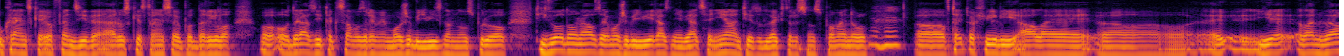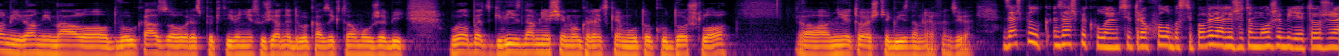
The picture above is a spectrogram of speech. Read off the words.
ukrajinskej ofenzíve a ruskej strane sa ju podarilo odraziť, tak samozrejme môže byť významnou sprúhou. Tých dôvodov naozaj môže byť výrazne viacej, nielen tieto dve, ktoré som spomenul. Uh-huh. V tejto chvíli ale e, je len veľmi, veľmi málo dôkazov, respektíve nie sú žiadne dôkazy k tomu, že by vôbec k významnejšiemu ukrajinskému útoku došlo nie je to ešte k významnej ofenzíve. Zašpil, zašpekulujem si trochu, lebo ste povedali, že to môže byť aj to, že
